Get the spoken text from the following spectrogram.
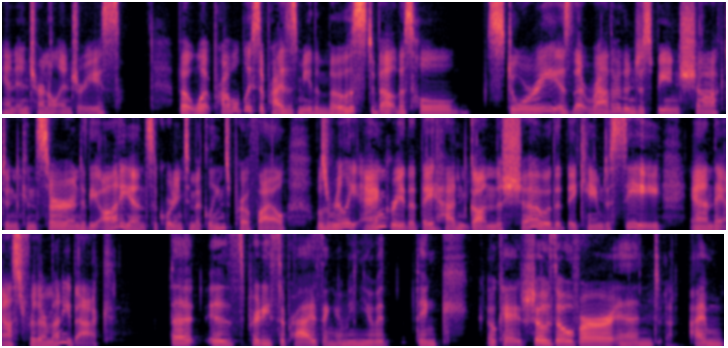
and internal injuries. But what probably surprises me the most about this whole story is that rather than just being shocked and concerned, the audience, according to McLean's profile, was really angry that they hadn't gotten the show that they came to see and they asked for their money back. That is pretty surprising. I mean, you would think okay, show's over and I'm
